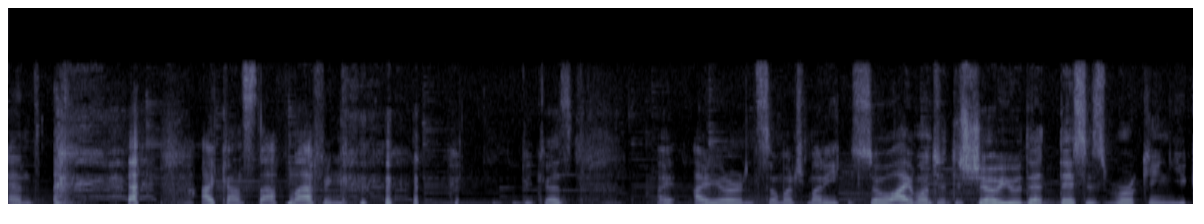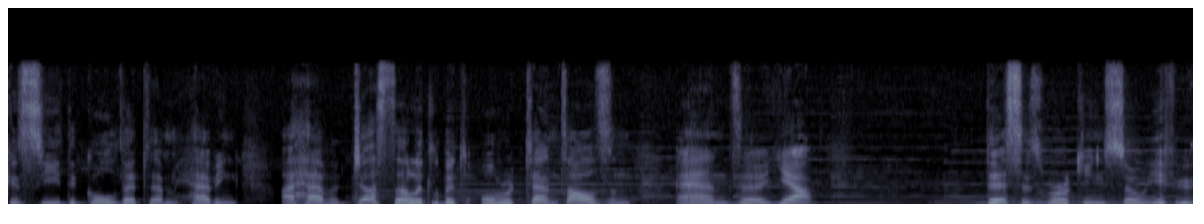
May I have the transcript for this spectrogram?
and I can't stop laughing because I, I earned so much money. So I wanted to show you that this is working. You can see the gold that I'm having. I have just a little bit over 10,000 and uh, yeah. This is working so if you,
